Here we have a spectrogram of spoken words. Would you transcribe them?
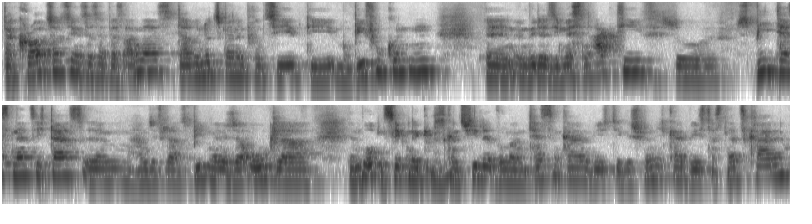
Bei Crowdsourcing ist das etwas anders. Da benutzt man im Prinzip die Mobilfunkkunden. Ähm, entweder sie messen aktiv, so Speedtest nennt sich das. Ähm, haben sie vielleicht Speed Manager, Okla, im Open Signal gibt es ganz viele, wo man testen kann, wie ist die Geschwindigkeit, wie ist das Netz gerade.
